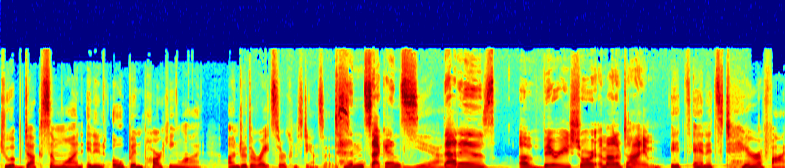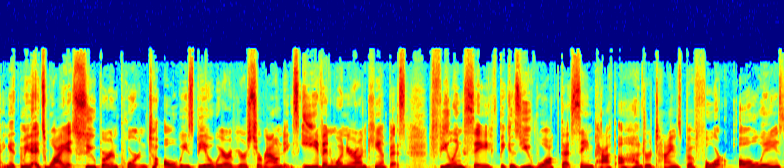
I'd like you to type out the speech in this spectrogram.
to abduct someone in an open parking lot under the right circumstances. 10 seconds? Yeah. That is a very short amount of time. It's and it's terrifying. It, I mean, it's why it's super important to always be aware of your surroundings, even when you're on campus, feeling safe because you've walked that same path a hundred times before. Always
